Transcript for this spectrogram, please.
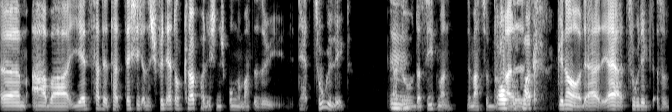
Ähm, aber jetzt hat er tatsächlich, also ich finde, er hat doch körperlich einen Sprung gemacht. Also der hat zugelegt. Also mhm. das sieht man. Der macht so draufgepackt. Genau, der, ja, ja, zugelegt, also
